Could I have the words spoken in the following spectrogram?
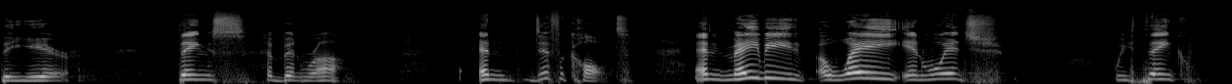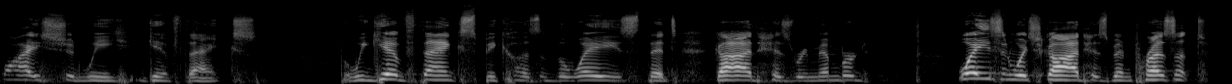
the year. Things have been rough and difficult, and maybe a way in which we think, why should we give thanks? But we give thanks because of the ways that God has remembered ways in which God has been present,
